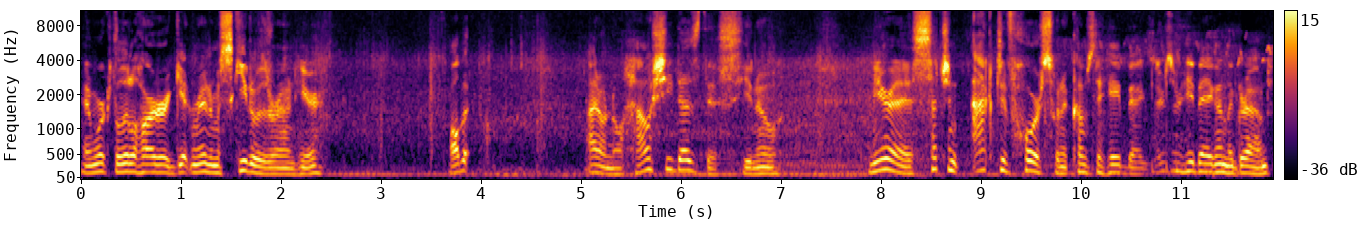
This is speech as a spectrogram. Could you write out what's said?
and worked a little harder at getting rid of mosquitoes around here. All but I don't know how she does this, you know. Mira is such an active horse when it comes to hay bags. There's her hay bag on the ground.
